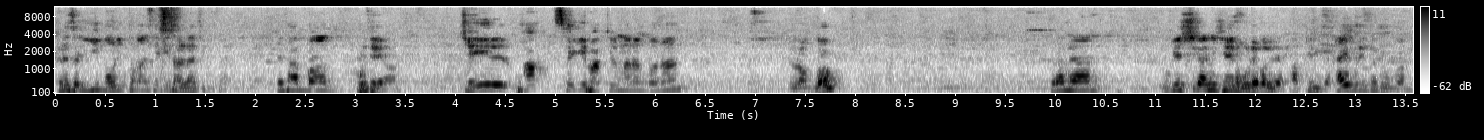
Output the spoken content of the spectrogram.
그래서 이 모니터만 색이 달라집니다. 그래서 한번 보세요. 제일 확 색이 바뀔 만한 거는 이런 거. 그러면 이게 시간이 제일 오래 걸려요. 바뀌는데 하이브리드 로그 감마.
